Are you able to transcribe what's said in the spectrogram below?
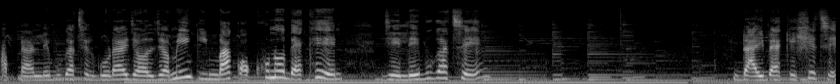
আপনার লেবু গাছের গোড়ায় জল জমে কিংবা কখনো দেখেন যে লেবু গাছে ডাইব্যাক এসেছে,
